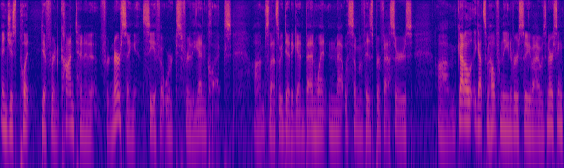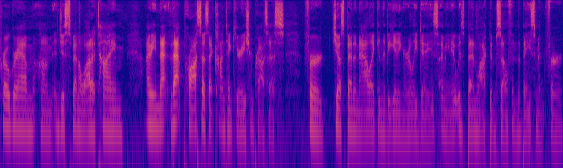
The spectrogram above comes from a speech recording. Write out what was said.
and just put different content in it for nursing and see if it works for the NCLEX? Um, so that's what we did. Again, Ben went and met with some of his professors, um, got a, got some help from the University of Iowa's nursing program, um, and just spent a lot of time. I mean that that process, that content curation process, for just Ben and Alec in the beginning early days. I mean, it was Ben locked himself in the basement for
